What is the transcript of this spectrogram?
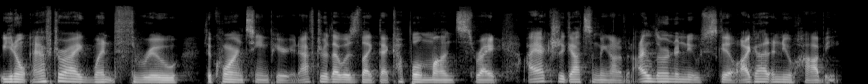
you know, after I went through the quarantine period, after that was like that couple months, right? I actually got something out of it. I learned a new skill. I got a new hobby.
